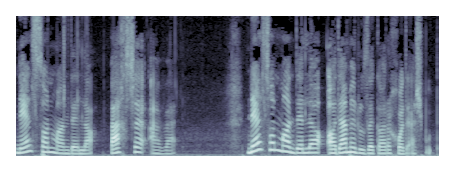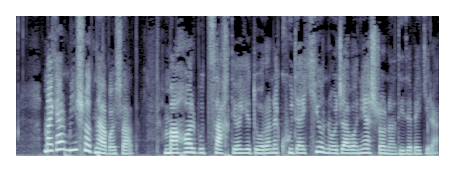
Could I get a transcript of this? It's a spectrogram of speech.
نلسون ماندلا بخش اول. نلسون ماندلا آدم روزگار خودش بود. مگر می‌شد نباشد؟ محال بود سختی های دوران کودکی و نوجوانیش را نادیده بگیرد.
